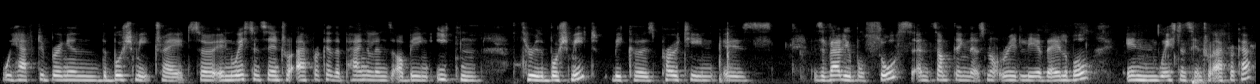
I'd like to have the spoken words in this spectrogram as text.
we have to bring in the bushmeat trade. So in West and Central Africa, the pangolins are being eaten through the bushmeat because protein is is a valuable source and something that's not readily available in West and Central Africa.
